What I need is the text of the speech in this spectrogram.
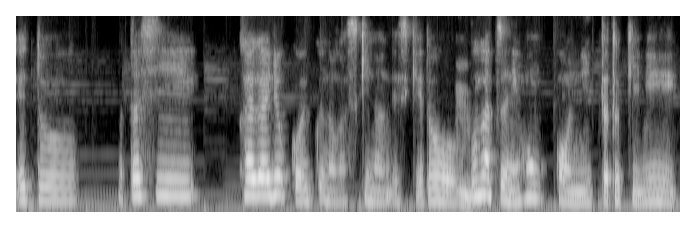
えっと、私、海外旅行行くのが好きなんですけど、うん5月に香港に行った時に、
